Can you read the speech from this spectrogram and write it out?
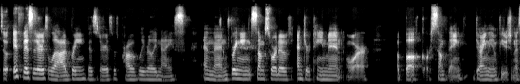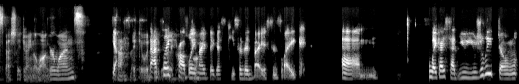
So if visitors allowed, bringing visitors was probably really nice. And then bringing some sort of entertainment or a book or something during the infusion, especially during the longer ones. Yeah. Sounds like it would That's really like probably helpful. my biggest piece of advice is like, um, like I said, you usually don't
